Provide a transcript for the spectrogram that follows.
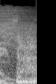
Poison!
